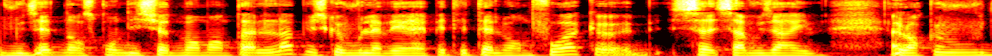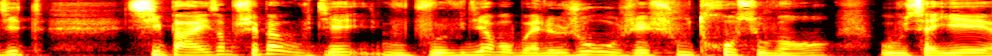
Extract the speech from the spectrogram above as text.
vous êtes dans ce conditionnement mental là puisque vous l'avez répété tellement de fois que ça, ça, vous arrive. Alors que vous vous dites si par exemple, je sais pas, vous, vous pouvez vous dire bon ben le jour où j'échoue trop souvent ou ça y est,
